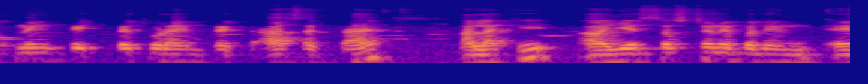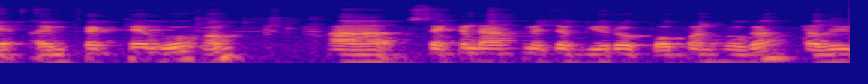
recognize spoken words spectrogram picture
ओपनिंग टिक पे थोड़ा इम्पेक्ट आ सकता है। हालाँकि ये सस्टेनेबल इम्पैक्ट है, वो हम सेकंड हाफ़ में जब यूरोप ओपन होगा, तभी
